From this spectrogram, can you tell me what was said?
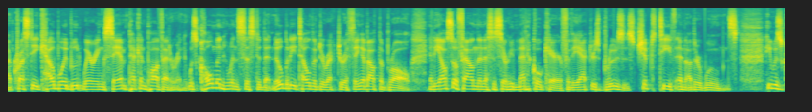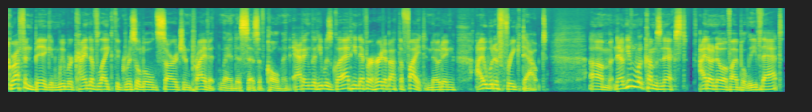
a crusty cowboy boot wearing Sam Peckinpah veteran. It was Coleman who insisted that nobody tell the director a thing about the brawl, and he also found the necessary medical care for the actor's bruises, chipped teeth, and other wounds. He was gruff and big, and we were kind of like the grizzled old Sarge in private, Landis says of Coleman, adding that he was glad he never heard about the fight, noting, I would have freaked out. Um, now, given what comes next, I don't know if I believe that.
